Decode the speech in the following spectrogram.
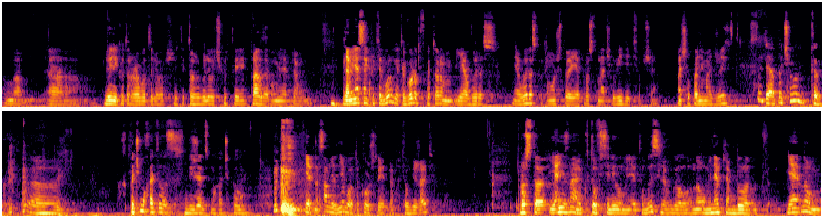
М, а, люди, которые работали в общежитии, тоже были очень крутые. Правда, у меня прям... Для меня Санкт-Петербург это город, в котором я вырос. Я вырос, потому что я просто начал видеть вообще, начал понимать жизнь. Кстати, а почему так... э, почему хотелось сбежать с Махачкалы? Нет, на самом деле не было такого, что я прям хотел бежать. Просто я не знаю, кто вселил мне эту мысль в голову, но у меня прям было... вот- я, ну,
